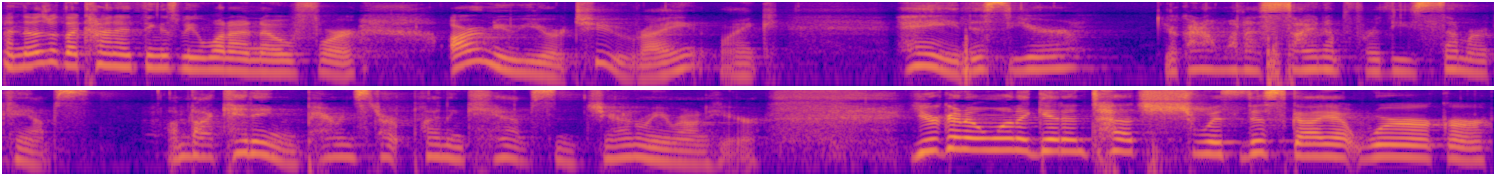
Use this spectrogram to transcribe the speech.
And those are the kind of things we want to know for our new year, too, right? Like, hey, this year, you're going to want to sign up for these summer camps. I'm not kidding. Parents start planning camps in January around here. You're going to want to get in touch with this guy at work, or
